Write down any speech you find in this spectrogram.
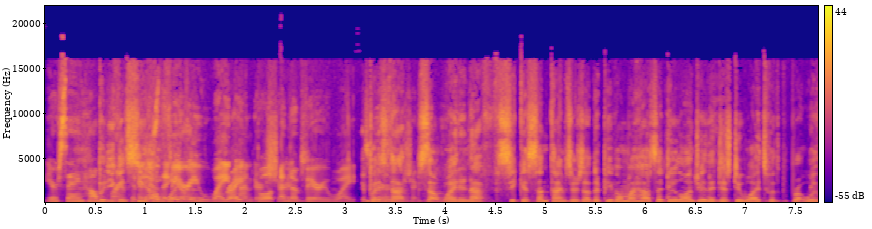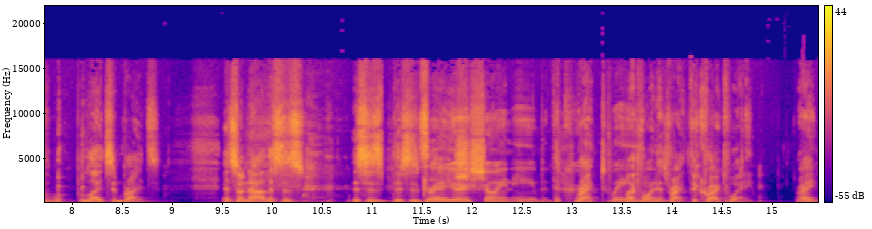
you're saying how but you can see how white, very white bright undershirt. and a very white. But it's not it's not white enough. See, because sometimes there's other people in my house that do laundry. They just do whites with with lights and brights. And so now this is this is this is so great. You're showing Abe the correct right. way. My point is right, the correct way, right?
